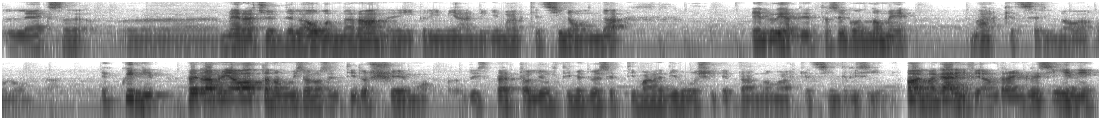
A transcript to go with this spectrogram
l'ex uh, manager della Honda no? nei primi anni di Marquez in Honda, e lui ha detto: Secondo me Marquez rinnova con Honda. E quindi per la prima volta non mi sono sentito scemo rispetto alle ultime due settimane di voci che danno Marquez in Grisini. Poi magari andrà in Grisini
